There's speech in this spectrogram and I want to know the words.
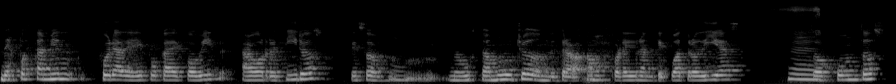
después también, fuera de época de COVID, hago retiros, que eso mm. me gusta mucho, donde trabajamos ah. por ahí durante cuatro días, mm. todos juntos,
